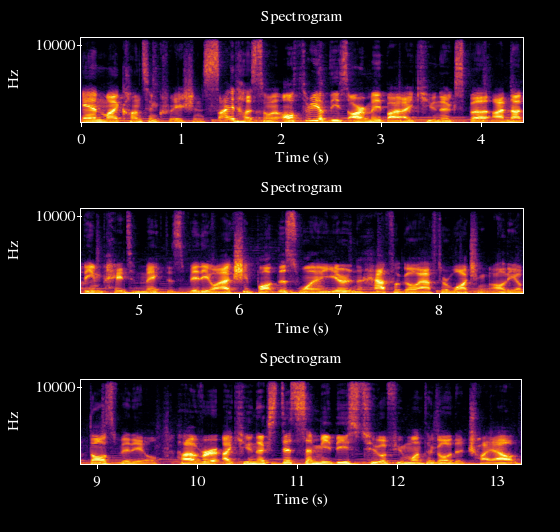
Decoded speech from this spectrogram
and my content creation side hustle. And all three of these are made by IQUNIX, but I'm not being paid to make this video. I actually bought this one a year and a half ago after watching Ali Abdaal's video. However, IQUNIX did send me these two a few months ago to try out.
